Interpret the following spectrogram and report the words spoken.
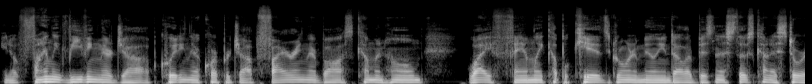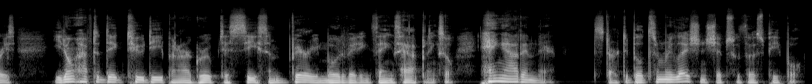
You know, finally leaving their job, quitting their corporate job, firing their boss, coming home, wife, family, couple kids, growing a million dollar business, those kind of stories. You don't have to dig too deep in our group to see some very motivating things happening. So hang out in there. Start to build some relationships with those people.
